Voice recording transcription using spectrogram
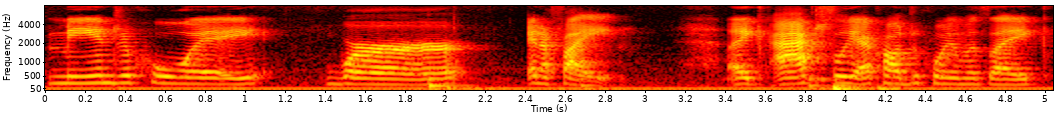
me and Jacoy were in a fight. Like, actually, I called Jacoy and was like,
